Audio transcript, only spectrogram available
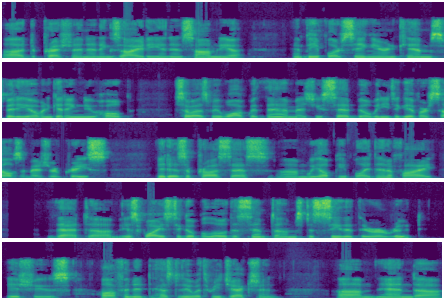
uh, depression and anxiety and insomnia. And people are seeing Aaron Kim's video and getting new hope. So as we walk with them, as you said, Bill, we need to give ourselves a measure of grace. It is a process. Um, we help people identify that um, it's wise to go below the symptoms to see that there are root issues. Often it has to do with rejection. Um, and uh,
